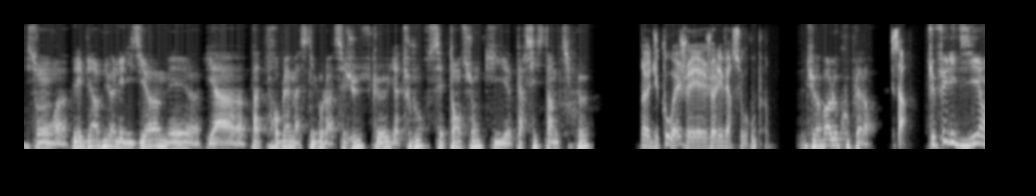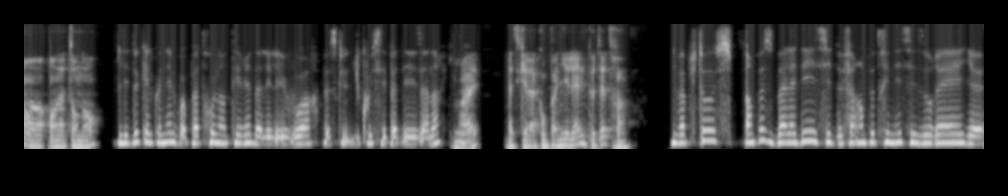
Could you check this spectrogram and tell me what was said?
Ils sont les bienvenus à l'Elysium et il y a pas de problème à ce niveau-là. C'est juste qu'il y a toujours ces tensions qui persistent un petit peu. Du coup, ouais, je vais, je vais aller vers ce groupe. Tu vas voir le couple alors. C'est ça. Que fait Lydie en, en attendant? Les deux qu'elle connaît, elle voit pas trop l'intérêt d'aller les voir, parce que du coup, c'est pas des anarques. Ouais. Est-ce qu'elle accompagne Hélène peut-être? Il va plutôt s- un peu se balader, essayer de faire un peu traîner ses oreilles, euh,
